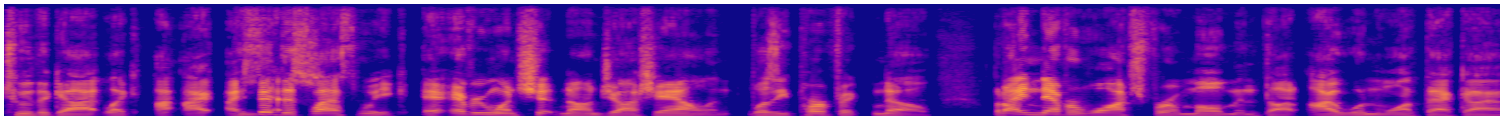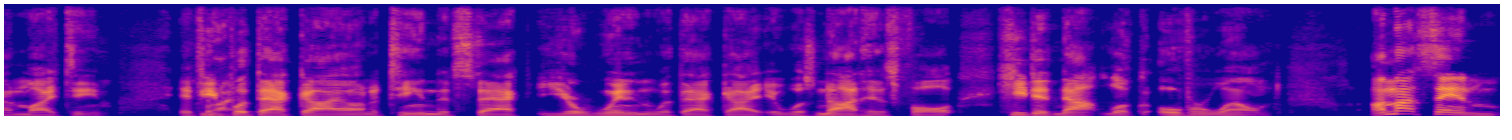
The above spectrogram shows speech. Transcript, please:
to the guy. Like I, I said yes. this last week, everyone shitting on Josh Allen. Was he perfect? No. But I never watched for a moment and thought I wouldn't want that guy on my team. If you right. put that guy on a team that's stacked, you're winning with that guy. It was not his fault. He did not look overwhelmed. I'm not saying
